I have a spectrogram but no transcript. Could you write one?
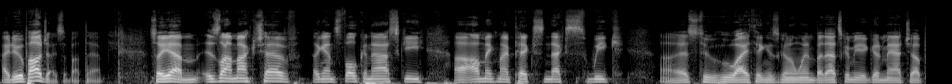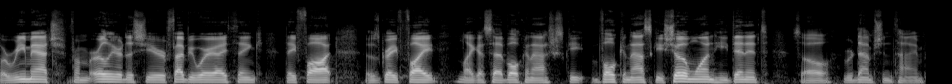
I do apologize about that. So yeah, Islam Makhachev against Volkanovski. Uh, I'll make my picks next week uh, as to who I think is going to win, but that's going to be a good matchup. A rematch from earlier this year, February, I think they fought. It was a great fight. Like I said, Volkanovski, Volkanovski should have won. He didn't. So redemption time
